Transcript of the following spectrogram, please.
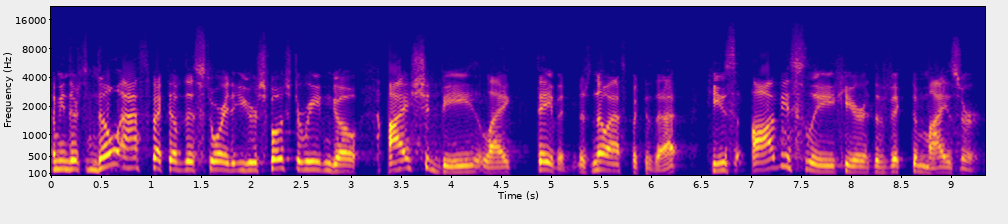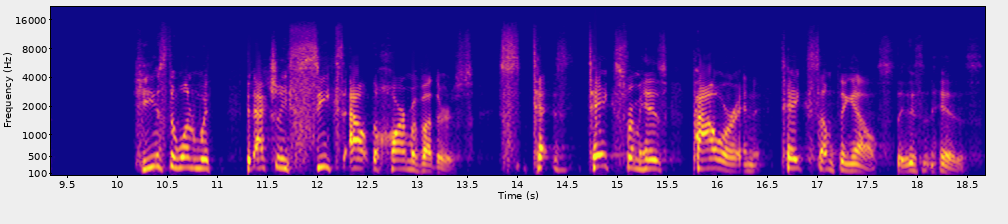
I mean, there's no aspect of this story that you're supposed to read and go, I should be like David. There's no aspect of that. He's obviously here the victimizer. He is the one with, that actually seeks out the harm of others, t- takes from his power and takes something else that isn't his.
